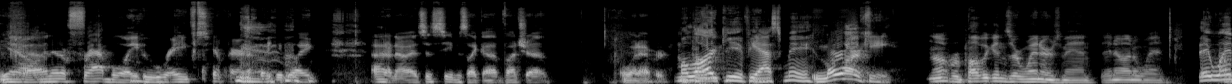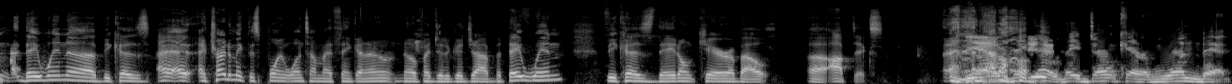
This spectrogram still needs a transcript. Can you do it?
You know, Yeah. and then a frat boy who raped apparently. like, I don't know. It just seems like a bunch of whatever Malarkey, if you ask me. malarkey. no, Republicans are winners, man. They know how to win. They win. They win uh, because I, I I tried to make this point one time I think, and I don't know if I did a good job, but they win because they don't care about uh, optics. Yeah, At all. They, don't- they don't care one bit.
